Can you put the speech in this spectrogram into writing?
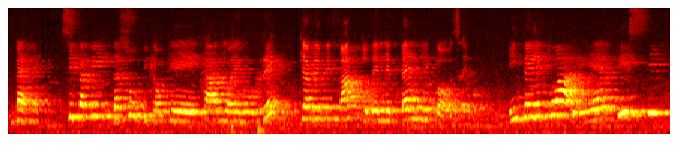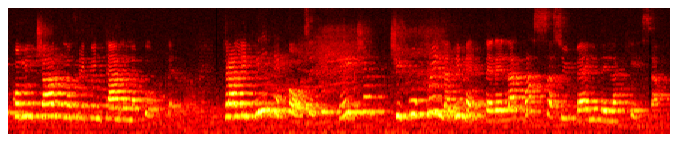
Bene, si capì da subito che Carlo era un re che avrebbe fatto delle belle cose. Intellettuali e artisti cominciarono a frequentare la corte. Tra le prime cose che fece ci fu quella di mettere la tassa sui beni della Chiesa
